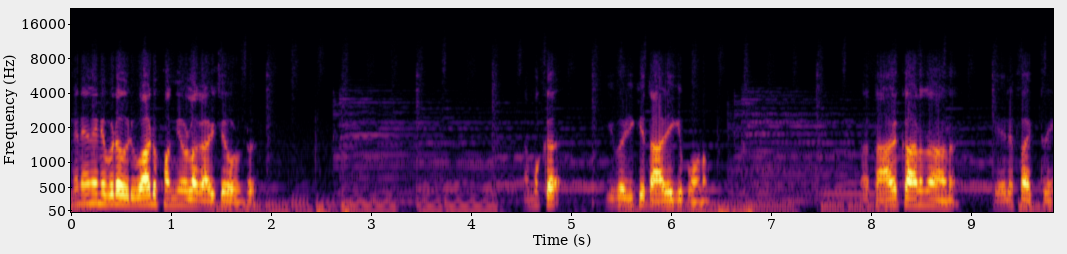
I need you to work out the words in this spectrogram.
അങ്ങനെ അങ്ങനെ ഇവിടെ ഒരുപാട് ഭംഗിയുള്ള കാഴ്ചകളുണ്ട്. നമുക്ക് ഈ വഴിക്ക് താഴേക്ക് പോകണം താഴെ കാണുന്നതാണ് തേയില ഫാക്ടറി.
